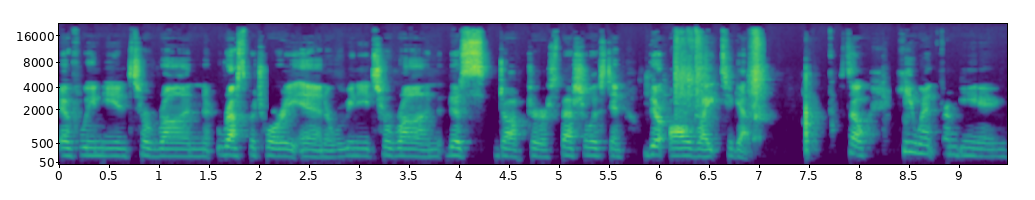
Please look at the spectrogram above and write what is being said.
if we need to run respiratory in or we need to run this doctor specialist in, they're all right together. So he went from being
